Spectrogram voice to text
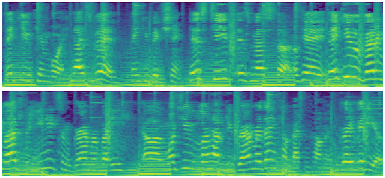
Thank you, Kim Boy. Nice vid. Thank you, Big Shank. His teeth is messed up. Okay, thank you very much, but you need some grammar, buddy. Um, once you learn how to do grammar, then come back and comment. Great video.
